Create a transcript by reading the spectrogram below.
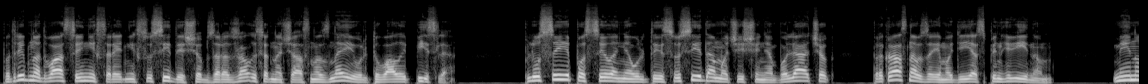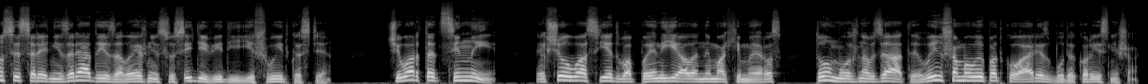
Потрібно два синіх середніх сусіди, щоб заряджались одночасно з нею і ультували після. Плюси посилення ульти сусідам, очищення болячок, прекрасна взаємодія з пінгвіном. Мінуси середні заряди і залежність сусідів від її швидкості. Чи варта ціни? Якщо у вас є два пенгі, але нема хімерос, то можна взяти. В іншому випадку Аріс буде корисніша.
